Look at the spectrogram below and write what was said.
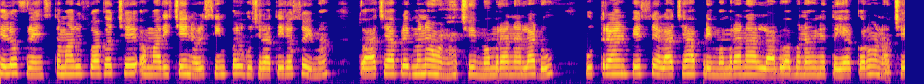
હેલો ફ્રેન્ડ્સ તમારું સ્વાગત છે અમારી ચેનલ સિમ્પલ ગુજરાતી રસોઈમાં. તો આજે આપણે બનાવવાના છે મમરાના લાડુ. ઉત્તરાયણ સ્પેશિયલ આજે આપણે મમરાના લાડવા બનાવીને તૈયાર કરવાના છે.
